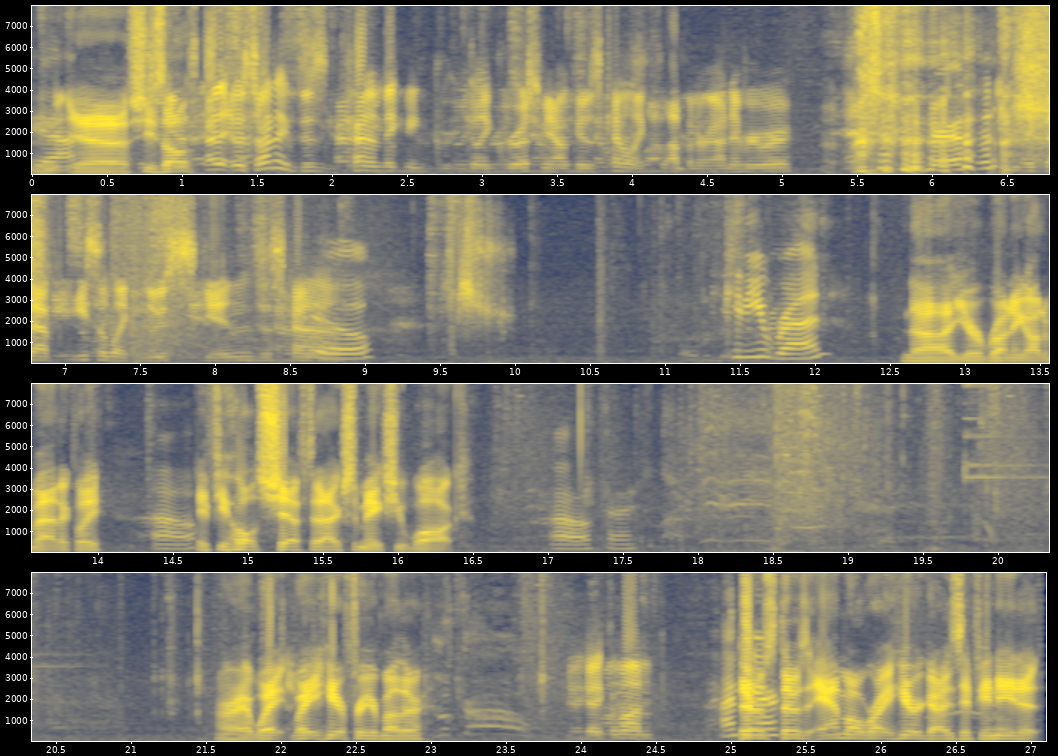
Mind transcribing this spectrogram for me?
Yeah. Yeah, she's It all. was, kinda, it was starting to just kind of make me gr- like gross me out because it's kind of like flapping around everywhere. like that piece of like loose skin just kind of. Ew. Can you run? Nah, you're running automatically. Oh. If you hold shift, it actually makes you walk. Oh, okay. All right, wait, wait here for your mother. Okay, come on. I'm There's here. there's ammo right here, guys, if you need it.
